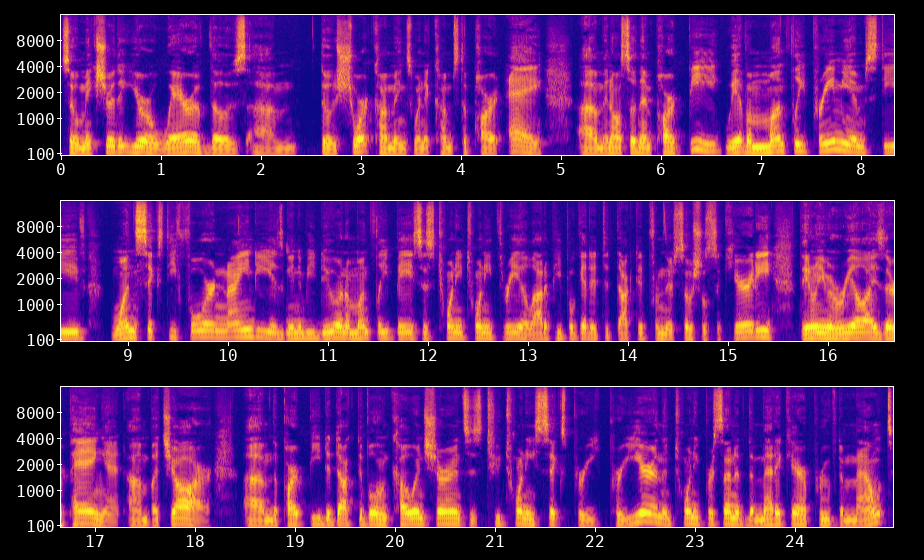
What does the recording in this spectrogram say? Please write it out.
So make sure that you're aware of those um, those shortcomings when it comes to part A. Um, and also then part B, we have a monthly premium, Steve. 164.90 is going to be due on a monthly basis 2023. A lot of people get it deducted from their social security. They don't even realize they're paying it, um, but you are. Um, the part B deductible and co-insurance is 226 per, per year and then 20% of the Medicare approved amount.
